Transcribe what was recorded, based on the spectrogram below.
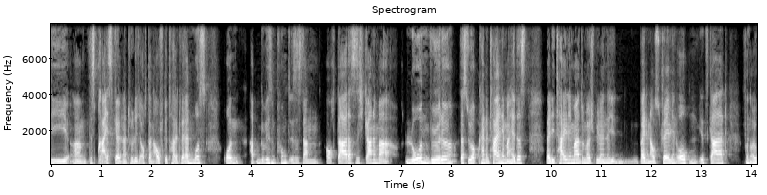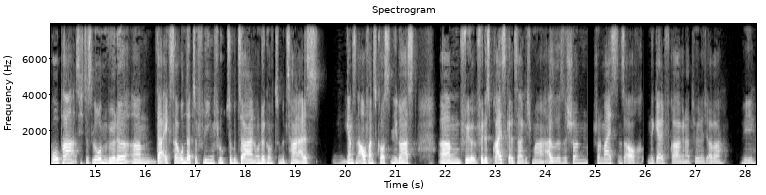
die, ähm, das Preisgeld natürlich auch dann aufgeteilt werden muss. Und ab einem gewissen Punkt ist es dann auch da, dass es sich gar nicht mehr lohnen würde, dass du überhaupt keine Teilnehmer hättest, weil die Teilnehmer zum Beispiel bei den Australian Open jetzt gar nicht von Europa sich das lohnen würde, ähm, da extra runter zu fliegen, Flug zu bezahlen, Unterkunft zu bezahlen, alles ganzen Aufwandskosten, die du hast, ähm, für, für das Preisgeld, sage ich mal. Also das ist schon, schon meistens auch eine Geldfrage natürlich, aber wie,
